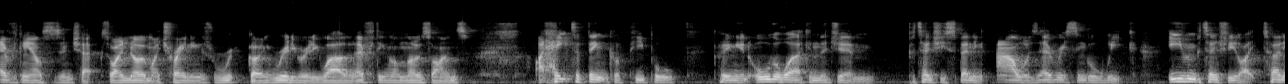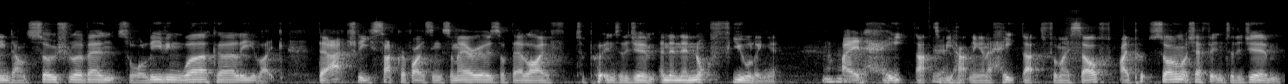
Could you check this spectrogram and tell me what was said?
everything else is in check. So I know my training is re- going really, really well and everything along those lines. I hate to think of people putting in all the work in the gym potentially spending hours every single week, even potentially like turning down social events or leaving work early. Like they're actually sacrificing some areas of their life to put into the gym and then they're not fueling it. Mm-hmm. I'd hate that to yeah. be happening and I hate that for myself. I put so much effort into the gym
